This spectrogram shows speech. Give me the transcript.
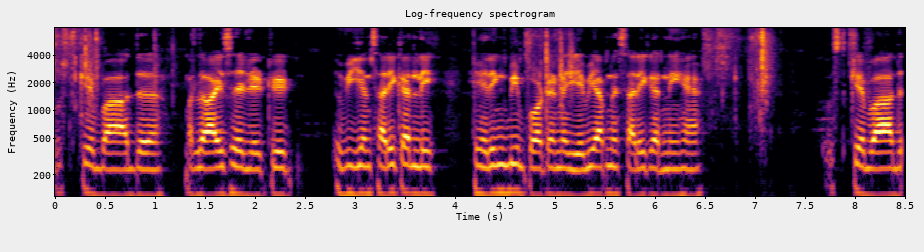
उसके बाद मतलब आई से रिलेटेड वी एम सारी कर ली हेयरिंग भी इम्पोर्टेंट है, ये भी आपने सारी करनी है। उसके बाद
